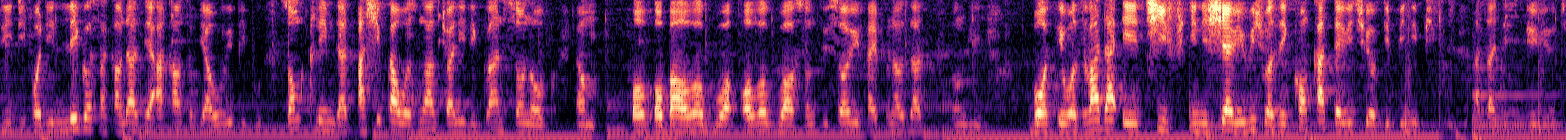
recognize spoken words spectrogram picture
the, the, for the Lagos account, that's their account of the Awori people. Some claim that Ashikpa was not actually the grandson of um of Oba Orhogbua, or something. Sorry if I pronounce that wrongly. But it was rather a chief in Isheri, which was a conquered territory of the Bini people as at this period.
